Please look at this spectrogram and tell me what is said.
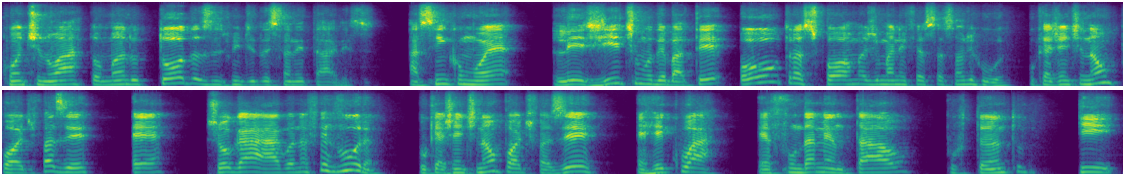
continuar tomando todas as medidas sanitárias, assim como é legítimo debater outras formas de manifestação de rua. O que a gente não pode fazer é jogar água na fervura. O que a gente não pode fazer é recuar. É fundamental, portanto, que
